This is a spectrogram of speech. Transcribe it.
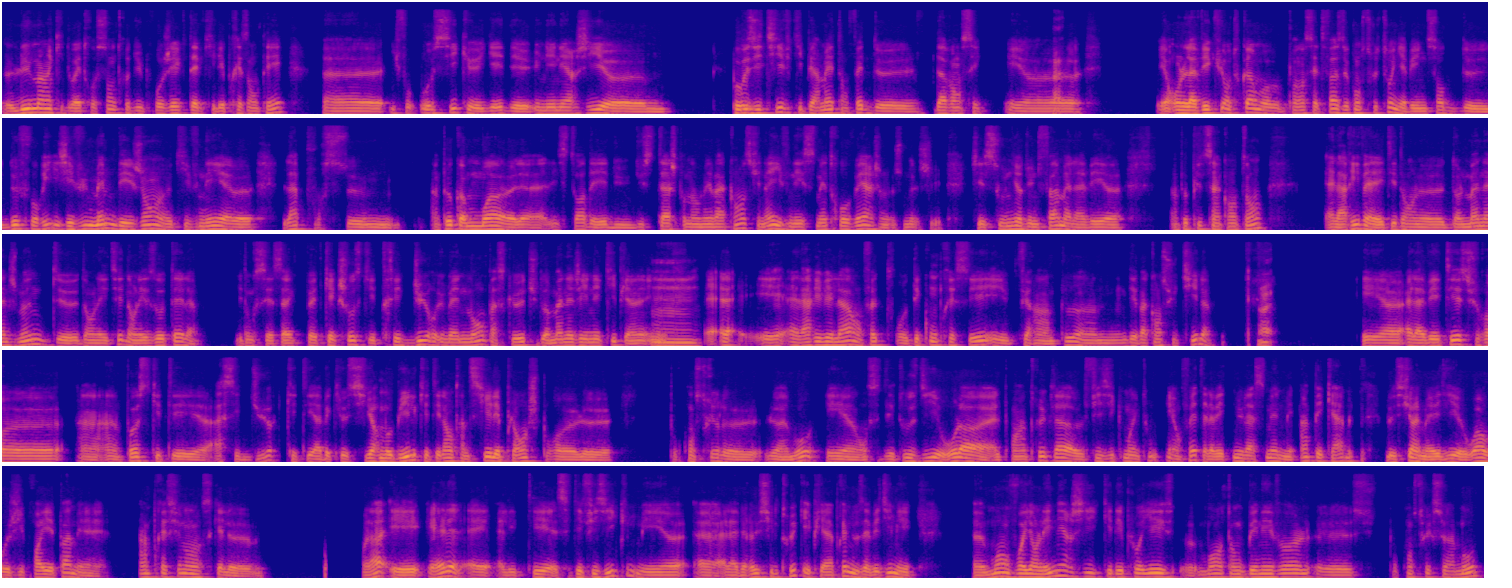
l'humain qui doit être au centre du projet tel qu'il est présenté, il faut aussi qu'il y ait une énergie positives qui permettent en fait de d'avancer. Et, euh, et on l'a vécu, en tout cas, pendant cette phase de construction, il y avait une sorte d'euphorie. J'ai vu même des gens euh, qui venaient euh, là pour se. Un peu comme moi, l'histoire du, du, stage pendant mes vacances, il y en a, ils venaient se mettre au vert. J'ai le souvenir d'une femme, elle avait un peu plus de 50 ans. Elle arrive, elle était dans le, dans le management, de, dans, les, dans les hôtels. Et donc, ça peut être quelque chose qui est très dur humainement parce que tu dois manager une équipe. Mmh. et elle arrivait là, en fait, pour décompresser et faire un peu des vacances utiles. Et euh, elle avait été sur euh, un, poste qui était assez dur, qui était avec le scieur mobile, qui était là en train de scier les planches pour, euh, le, pour construire le, le hameau. Et on s'était tous dit, oh là, elle prend un truc là, physiquement et tout. Et en fait, elle avait tenu la semaine, mais impeccable. Le sieur, il m'avait dit, waouh, j'y croyais pas, mais impressionnant ce qu'elle. Euh, voilà, et, elle, elle, était, c'était physique, mais euh, euh, elle avait réussi le truc. Et puis après, elle nous avait dit, mais moi, en voyant l'énergie qui est déployée, moi, en tant que bénévole, pour construire ce hameau,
